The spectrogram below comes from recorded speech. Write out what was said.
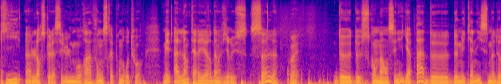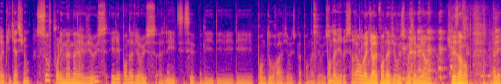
qui, euh, lorsque la cellule mourra, vont se répandre autour. Mais à l'intérieur d'un virus seul, Ouais. De, de ce qu'on m'a enseigné, il n'y a pas de, de mécanisme de réplication. Sauf pour les mamavirus et les pandavirus. Les, c'est- les, pandoravirus, pas pandavirus. Pandavirus, ça aurait Là, été on va cool. dire les pandavirus. Moi, j'aime bien. Je les invente. Allez.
